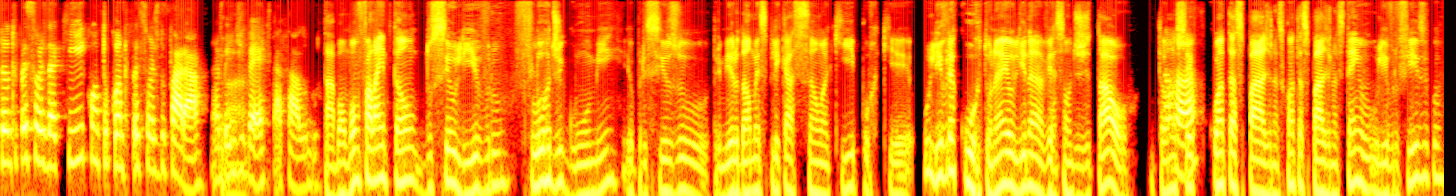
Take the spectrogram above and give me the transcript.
tanto pessoas daqui quanto, quanto pessoas do Pará. É tá. bem diverso o catálogo. Tá bom, vamos falar então do seu livro, Flor de Gume. Eu preciso primeiro dar uma explicação aqui, porque o livro é curto, né? Eu li na versão digital, então, uhum. não sei quantas páginas. Quantas páginas tem o, livro físico?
